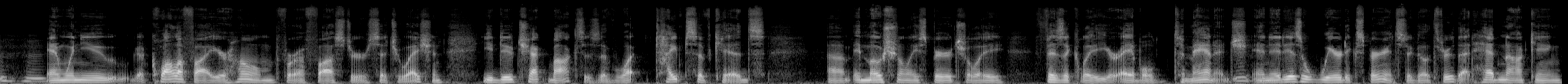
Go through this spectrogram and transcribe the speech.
Mm-hmm. And when you uh, qualify your home for a foster situation, you do check boxes of what types of kids um, emotionally, spiritually, physically you're able to manage. And it is a weird experience to go through that head knocking,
